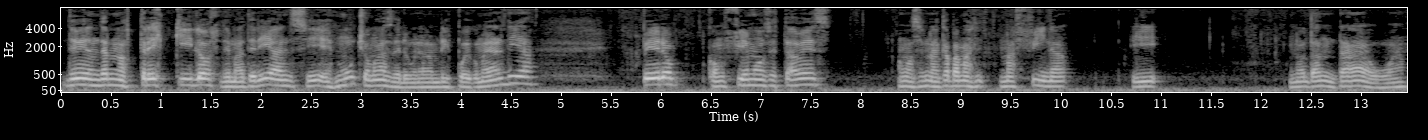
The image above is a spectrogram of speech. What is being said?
Debe de unos 3 kilos de material. ¿sí? Es mucho más de lo que una lombriz puede comer al día. Pero confiemos esta vez. Vamos a hacer una capa más, más fina y no tanta agua.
